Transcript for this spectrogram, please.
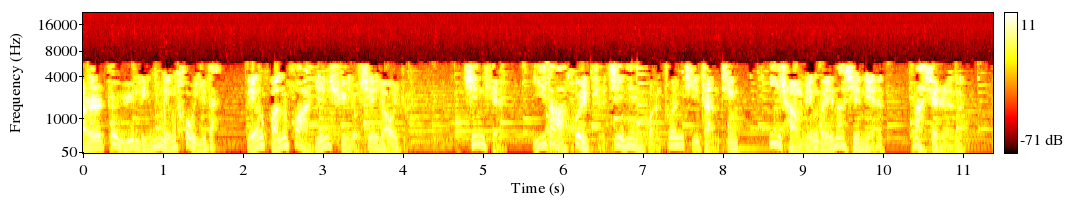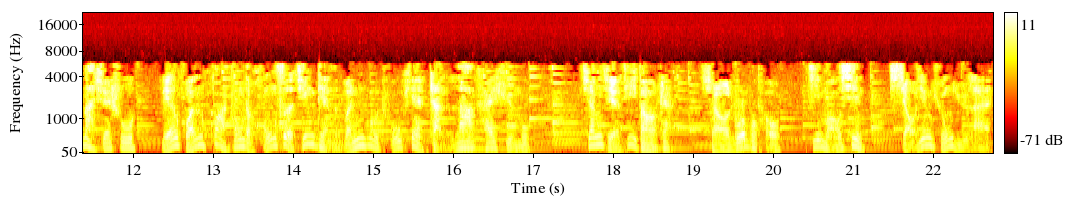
而对于零零后一代，连环画也许有些遥远。今天。一大会址纪念馆专题展厅，一场名为《那些年、那些人、那些书》连环画中的红色经典的文物图片展拉开序幕，讲解地道战、小萝卜头、鸡毛信、小英雄雨来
